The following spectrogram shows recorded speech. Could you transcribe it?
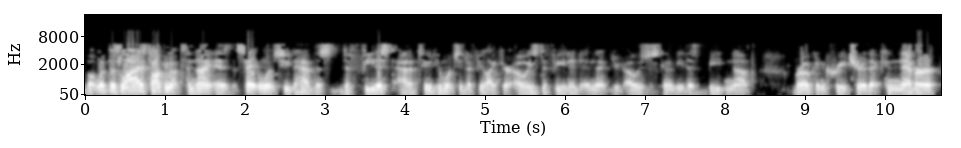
But what this lie is talking about tonight is that Satan wants you to have this defeatist attitude. He wants you to feel like you're always defeated and that you're always just going to be this beaten up, broken creature that can never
